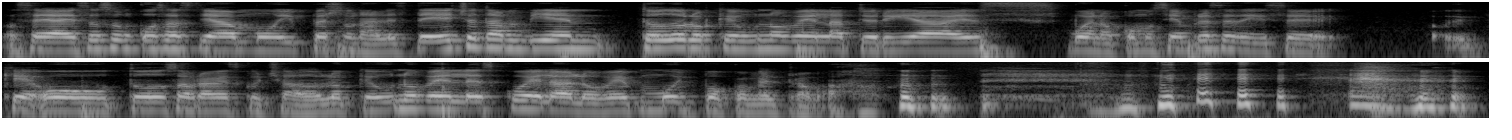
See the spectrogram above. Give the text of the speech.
O sea, esas son cosas ya muy personales. De hecho, también todo lo que uno ve en la teoría es, bueno, como siempre se dice, que o todos habrán escuchado, lo que uno ve en la escuela lo ve muy poco en el trabajo.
